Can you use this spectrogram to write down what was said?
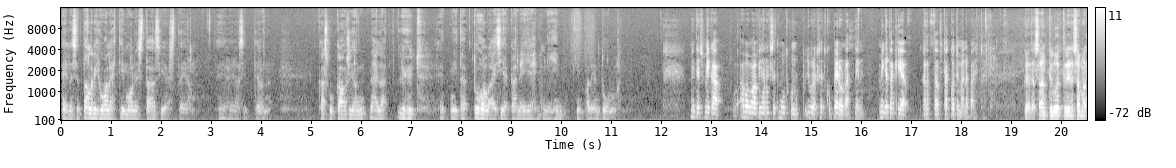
meillä se talvi huolehtii monesta asiasta ja, ja, ja sitten on kasvukausi on näillä lyhyt, että niitä tuholaisiakaan ei ehdi niihin niin paljon tulla. Mites Mika, avomaavihannekset muut kuin juurekset kuin perunat, niin minkä takia kannattaa ottaa kotimainen vaihtoehto? Kyllä tässä Antti luetteli ne samat,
